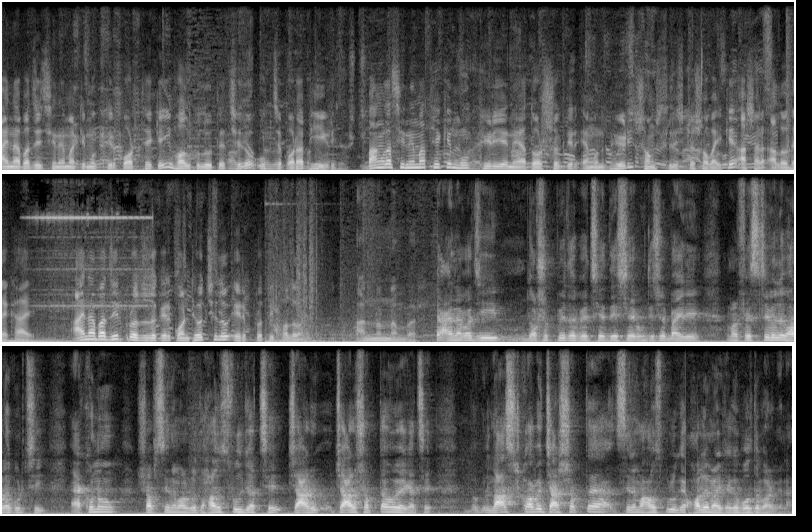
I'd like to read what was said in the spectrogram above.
আয়নাবাজি সিনেমাটি মুক্তির পর থেকেই হলগুলোতে ছিল উপচে পড়া ভিড়। বাংলা সিনেমা থেকে মুখ ফিরিয়ে নেয়া দর্শকদের এমন ভিড় সংশ্লিষ্ট সবাইকে আসার আলো দেখায়। আয়নাবাজির প্রযোজকের কণ্ঠেও ছিল এর প্রতিফলন। আননোন নাম্বার। আয়নাবাজি দর্শকপ্রিয়তা পেয়েছে দেশে এবং দেশের বাইরে। আমরা ফেস্টিভ্যালে ভালো করছি। এখনও সব সিনেমাগুলোতে হাউসফুল যাচ্ছে। চার চার সপ্তাহ হয়ে গেছে। লাস্ট কবে চার সপ্তাহ সিনেমা হাউসফুল হলে মালিকাকে বলতে পারবে না।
